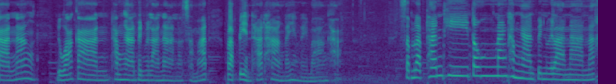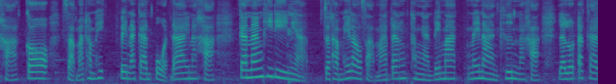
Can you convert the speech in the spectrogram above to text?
การนั่ง หรือว่าการทำงานเป็นเวลานานเราสามารถปรับเปลี่ยนท่าทางได้อย่างไรบ้างคะ สำหรับท่านที่ต้องนั่งทำงานเป็นเวลานานนะคะ ก็สามารถทำให้เป็นอาการปวดได้นะคะ การนั่งที่ดีเนี่ยจะทำให้เราสามารถนั่งทำงานได้มากได้นานขึ้นนะคะ และลดอาการ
